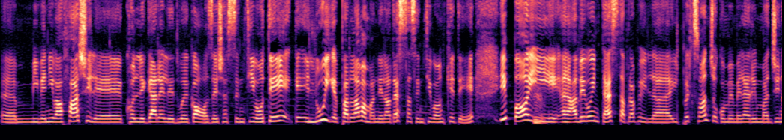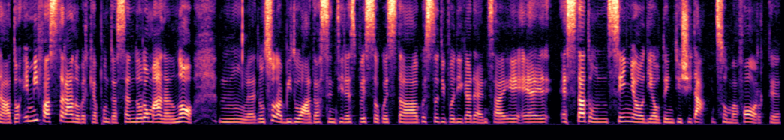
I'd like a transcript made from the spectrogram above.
eh, mi veniva facile collegare le due cose cioè sentivo te e lui che parlava, ma nella testa sentivo anche te. E poi mm. eh, avevo in testa proprio il, il, personaggio come me l'ero immaginato. E mi fa strano perché, appunto, essendo romana, non, ho, mh, mm, non sono abituata a sentire spesso questa, questo tipo di cadenza. E è, è stato un segno di autenticità, insomma, forte.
